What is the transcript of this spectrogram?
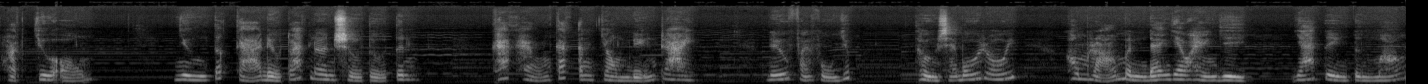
hoặc chưa ổn. Nhưng tất cả đều toát lên sự tự tin, khác hẳn các anh chồng điển trai. Nếu phải phụ giúp, thường sẽ bối rối, không rõ mình đang giao hàng gì, giá tiền từng món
